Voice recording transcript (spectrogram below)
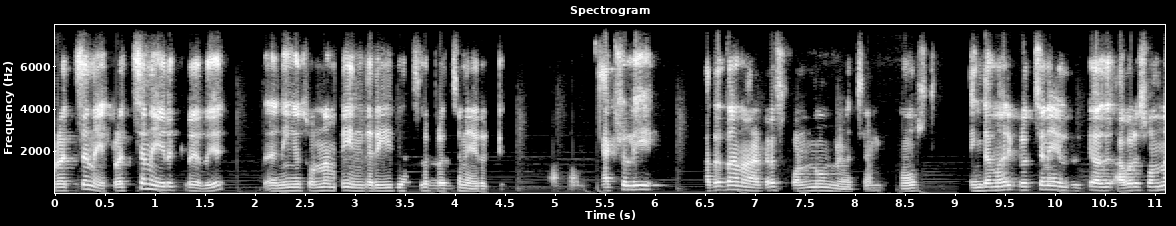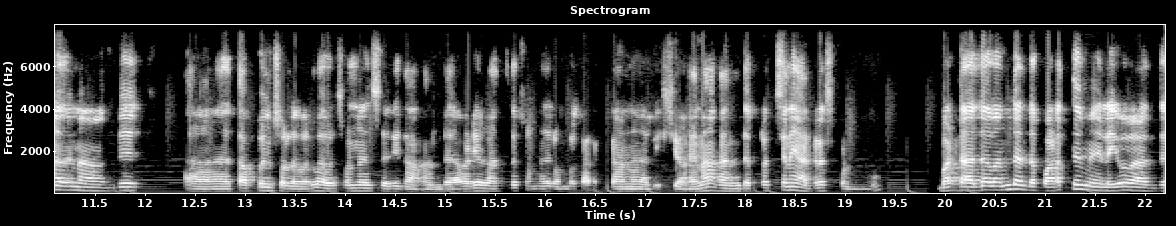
பிரச்சனை பிரச்சனை இருக்கிறது. நீங்க சொன்ன மாதிரி இந்த ரீஜன்ஸ்ல பிரச்சனை இருக்கு. ஆக்சுவலி அதை தான் நான் அட்ரஸ் பண்ணணும்னு நினைச்சேன் மோஸ்ட் இந்த மாதிரி பிரச்சனைகள் இருக்கு. அது அவர் சொன்னதை நான் வந்து ஆஹ், தப்புன்னு சொல்ல வரல. அவர் சொன்னது சரிதான். அந்த ஆடியோ லான்ச்ல சொன்னது ரொம்ப கரெக்டான விஷயம். ஏன்னா அந்த பிரச்சனையை அட்ரஸ் பண்ணணும். பட் அதை வந்து அந்த படத்து மேலேயோ அந்த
